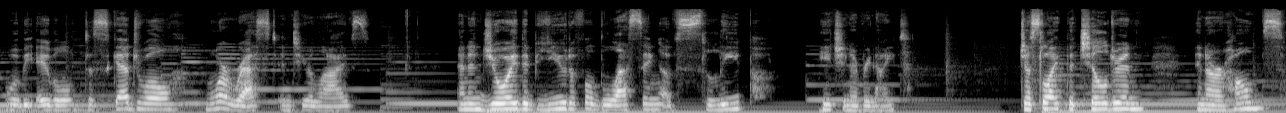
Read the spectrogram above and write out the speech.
will be able to schedule more rest into your lives and enjoy the beautiful blessing of sleep each and every night. Just like the children in our homes,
